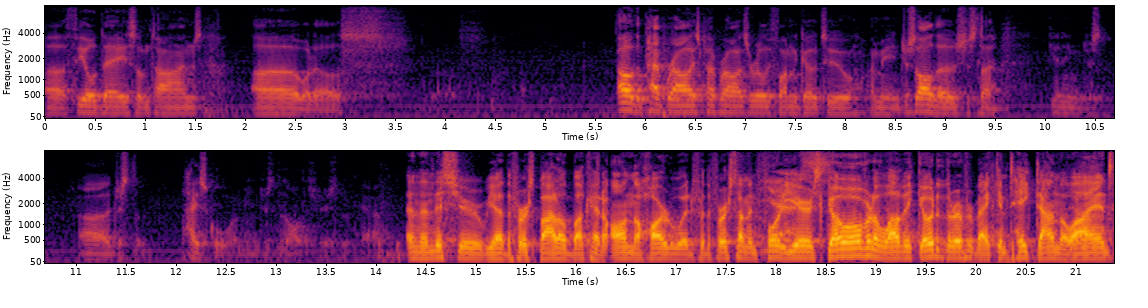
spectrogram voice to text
uh field day sometimes uh what else Oh, the pep rallies. Pep rallies are really fun to go to. I mean, just all those, just getting just, uh, just the high school. I just all the traditions that we have. And then this year we had the first Battle of Buckhead on the hardwood for the first time in four Yes. years. Go over to Lovett, go to the riverbank, and take down the Lions.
